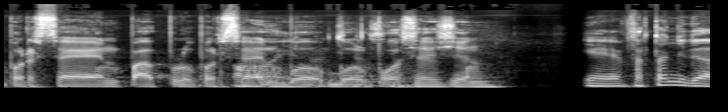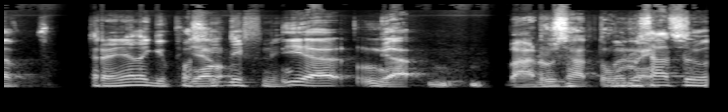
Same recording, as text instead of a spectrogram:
persen 40 persen Oh, iya, ball, possession Ya Everton juga trennya lagi positif Yang- nih. Iya, enggak baru satu Baru match. satu.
